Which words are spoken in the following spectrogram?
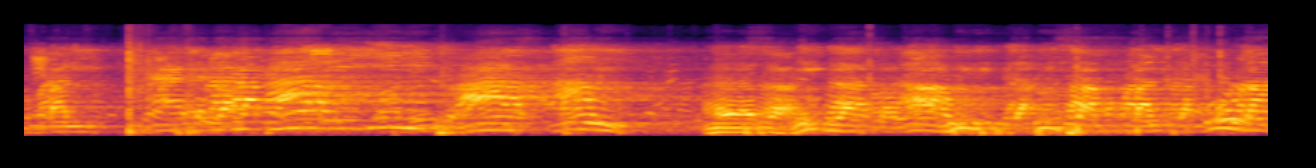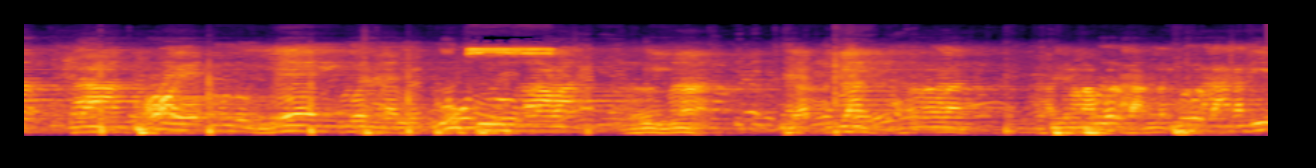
kembali Nah, kali ini keras kali Eh, sehingga Nawi tidak bisa membalikan bola dan poin untuk Yeni Kosmetik tujuh lawan lima. Sekian lawan lima apa jadi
